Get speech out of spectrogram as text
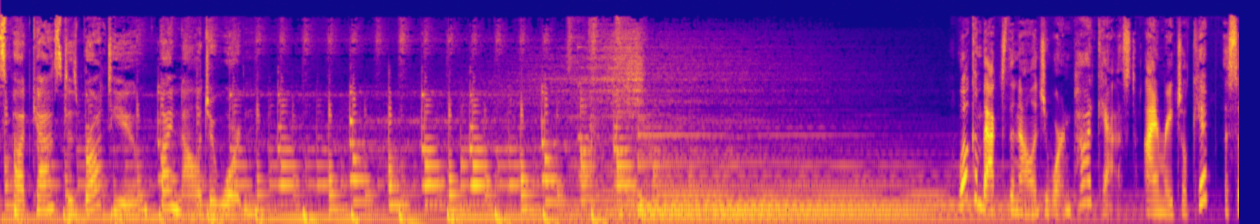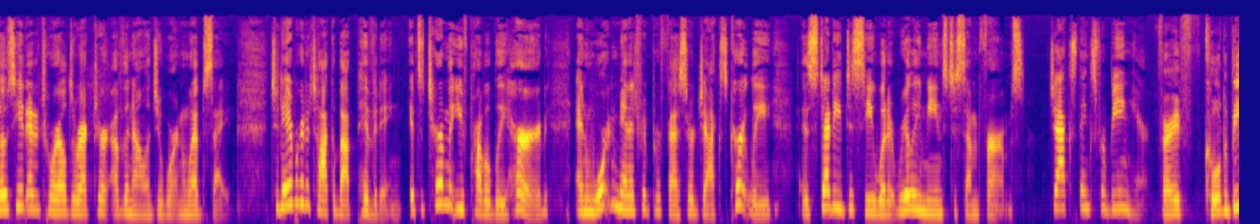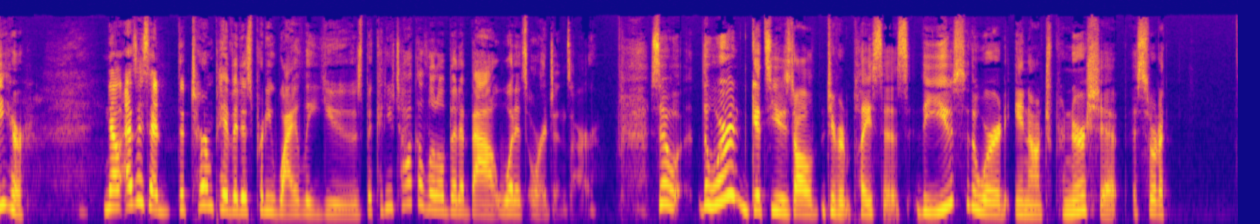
This podcast is brought to you by Knowledge at Wharton. Welcome back to the Knowledge at Wharton podcast. I'm Rachel Kipp, Associate Editorial Director of the Knowledge at Wharton website. Today we're going to talk about pivoting. It's a term that you've probably heard, and Wharton management professor Jax Kirtley has studied to see what it really means to some firms. Jax, thanks for being here. Very f- cool to be here. Now, as I said, the term pivot is pretty widely used, but can you talk a little bit about what its origins are? So, the word gets used all different places. The use of the word in entrepreneurship is sort of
